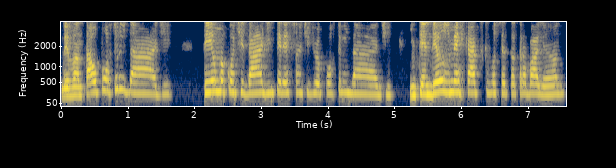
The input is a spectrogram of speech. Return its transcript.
levantar oportunidade, ter uma quantidade interessante de oportunidade, entender os mercados que você está trabalhando,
